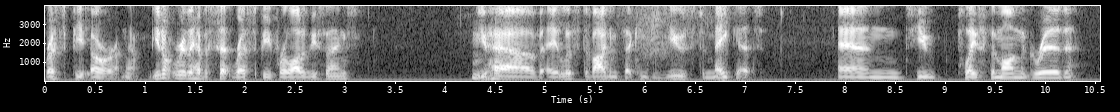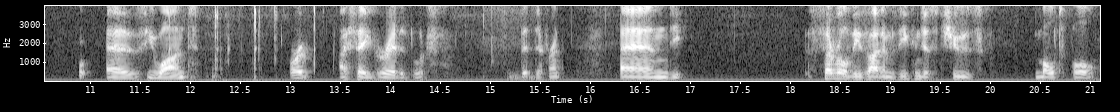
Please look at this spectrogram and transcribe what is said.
recipe or no you don't really have a set recipe for a lot of these things Hmm. you have a list of items that can be used to make it and you place them on the grid as you want or i say grid it looks a bit different and several of these items you can just choose multiple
